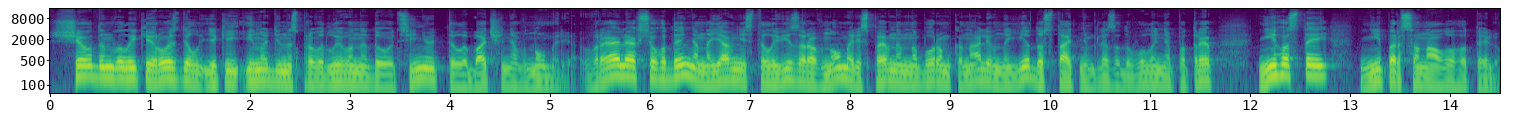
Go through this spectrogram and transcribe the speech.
Ще один великий розділ, який іноді несправедливо недооцінюють телебачення в номері. В реаліях сьогодення наявність телевізора в номері з певним набором каналів не є достатнім для задоволення потреб ні гостей, ні персоналу готелю.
